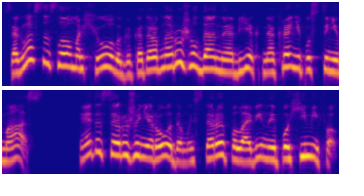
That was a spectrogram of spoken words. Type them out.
Согласно словам археолога, который обнаружил данный объект на окраине пустыни Маас, это сооружение родом из второй половины эпохи мифов.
